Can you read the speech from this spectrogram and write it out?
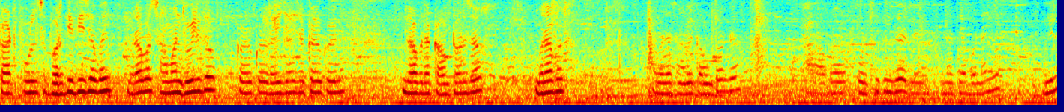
કાર્ટ ફૂલ છે ભરી દીધી છે ભાઈ. બરાબર, સામાન જોઈ લીધો. કયો કયો રહી જાય છે, કયો કયો જો આ બધા કાઉન્ટર છે. બરાબર. આ બધા સામે કાઉન્ટર છે. આપણે ઓળખીતી છે એટલે એને ત્યાં બનાવીએ. બિલ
